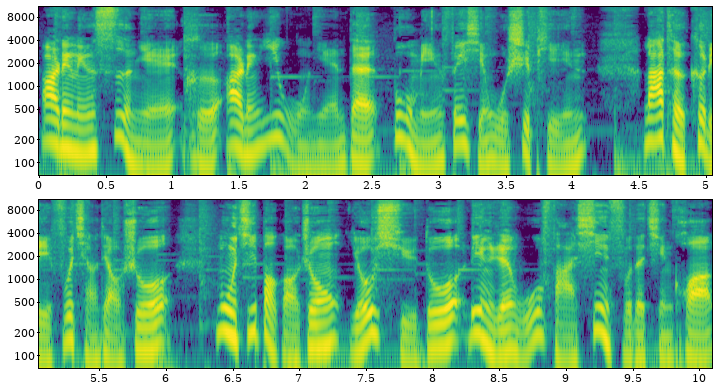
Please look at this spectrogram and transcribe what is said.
2004年和2015年的不明飞行物视频。拉特克里夫强调说，目击报告中有许多令人无法信服的情况，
